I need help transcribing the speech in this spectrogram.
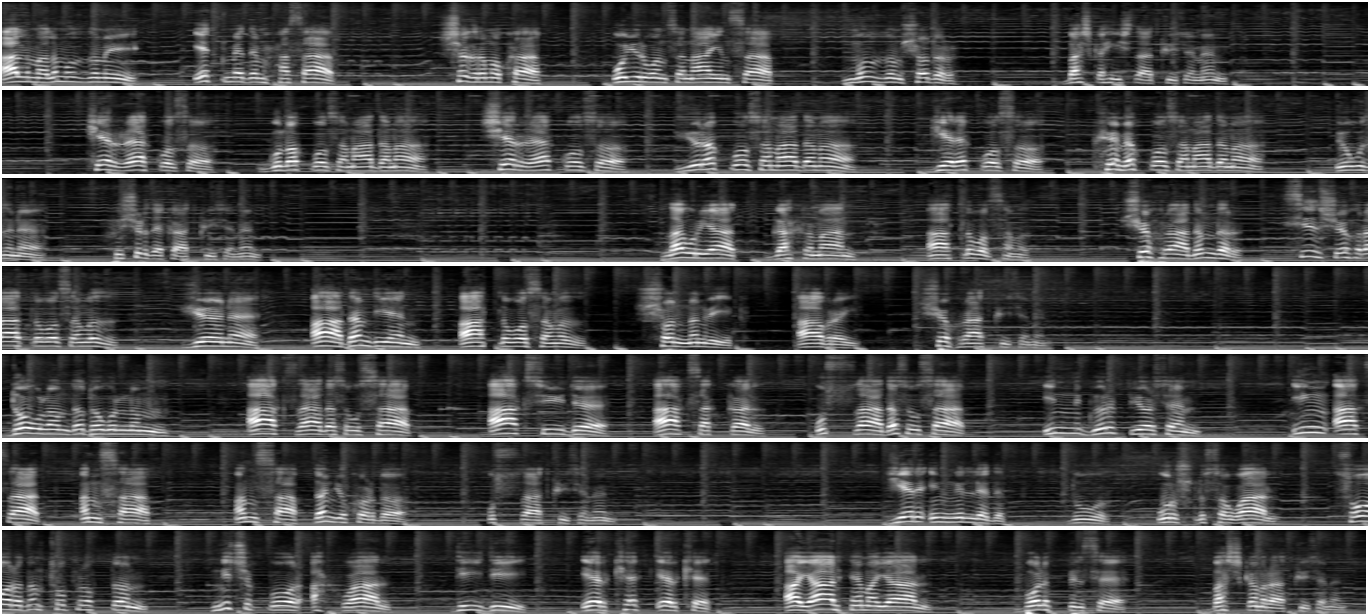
almalı muzlumy etmedim hasap şıgrım okap oyurgonsa naýynsap muzdum şodur. Başka hiç zat küysemen kerrak bolsa gulak bolsam adama şerrak bolsa yürek bolsam adama gerek bolsa kömek bolsam adama öwüzüne hüşür zekat küysemen Laureat, gahraman, atlı bolsaňyz, şöhradymdyr. Siz şöhratly bolsaňyz, ýöne adam diýen atly bolsaňyz, şondan beýik, abray, şöhrat küýsemen. Doglamda dogullum, ak zadası usap, ak süýde, ak sakkal, ussada susap, inni görüp ýörsem, in aksat, ansap, ansapdan yokorda, ussat küysemen. Yeri ingilledip, dur, uruşlu sawal, soradım toprakdan, niçik bor ahval, didi, erkek erkek, ayal hem ayal, bolup bilse, başka mırat küysemen.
